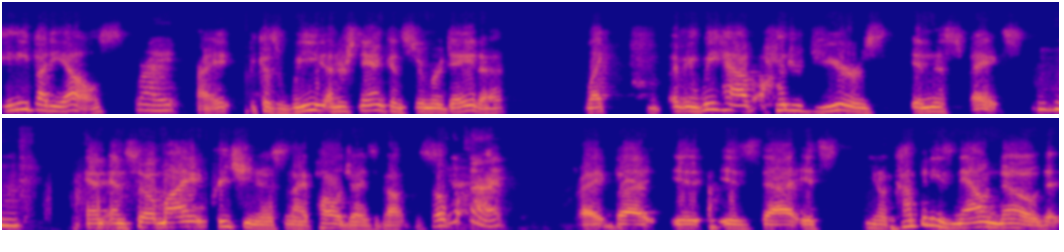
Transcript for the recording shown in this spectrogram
anybody else. Right. Right. Because we understand consumer data. Like, I mean, we have a hundred years in this space. Mm-hmm. And, and so my preachiness, and I apologize about the soap. That's all right. Right. But it is that it's, you know, companies now know that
